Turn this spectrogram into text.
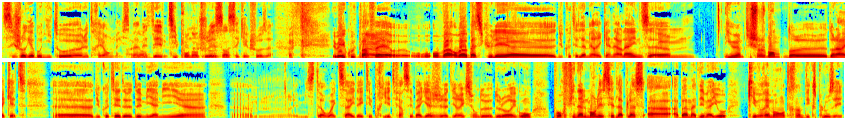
C'est Joga Bonito, euh, le triangle. là. Il se Ah met à mettre des que- petits ponts dans tous les sens, c'est quelque chose. Eh ben écoute, parfait. Euh, on, va, on va basculer euh, du côté de l'American Airlines. Euh, il y a eu un petit changement dans, dans la raquette du côté de, de Miami. Euh, euh, Mr. Whiteside a été prié de faire ses bagages direction de, l'Oregon pour finalement laisser de la place à, à Bam Adebayo qui est vraiment en train d'exploser.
